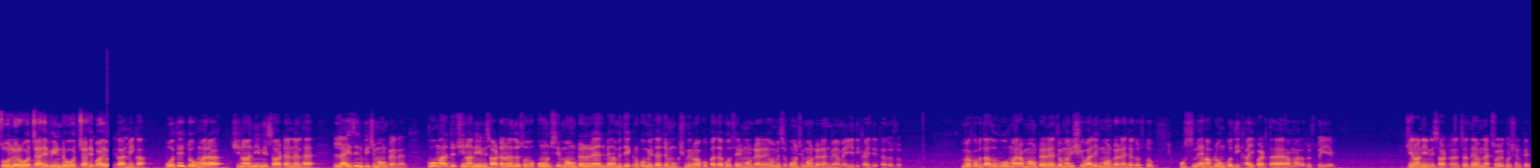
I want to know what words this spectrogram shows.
सोलर हो, चाहे विंड हो, चाहे बायो इकानमी का बोलते जो हमारा चिनानी निसार टनल है लाइज इन विच माउंटेन है। वो हमारा जो चिनानी निसार टनल है दोस्तों, वो कौन सी माउंटेन रेंज में हमें देखने को मिलता है? जम्मू कश्मीर में आपको पता है, बहुत सारी माउंटेन रेंज उनमें से कौन सी माउंटेन रेंज में हमें ये दिखाई देता है दोस्तों? मैं आपको बता दूँ, वो हमारा माउंटेन है, जो हमारी शिवालिक माउंटेन है दोस्तों, उसमें हम लोगों को दिखाई पड़ता है हमारा दोस्तों ये चिनानी निसार टनल चलते हैं हम नेक्स्ट वाले क्वेश्चन पे।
